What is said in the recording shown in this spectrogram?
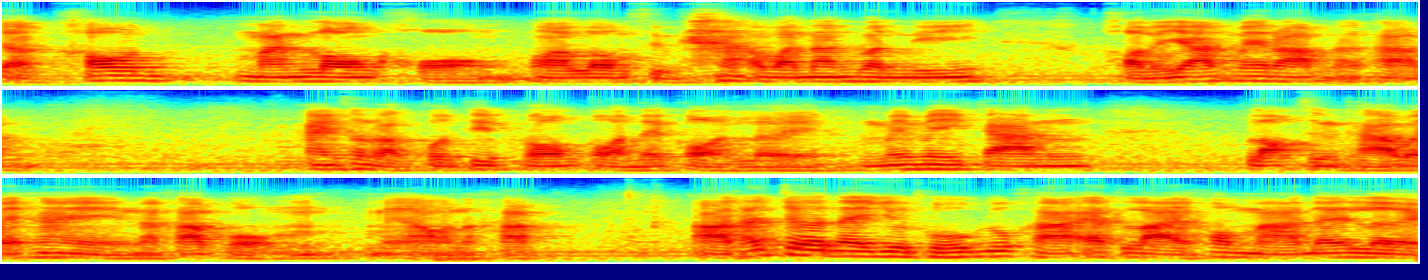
จะเข้ามันลองของมาลองสินค้าวันนั้นวันนี้ขออนุญาตไม่รับนะครับ ให้สำหรับคนที่พร้อมก่อนได้ก่อนเลย ไม่มีการล็อกสินค้าไว้ให้นะครับ ผมไม่เอานะครับถ้าเจอใน YouTube ลูกค้าแอดไลน์เข้ามาได้เลย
